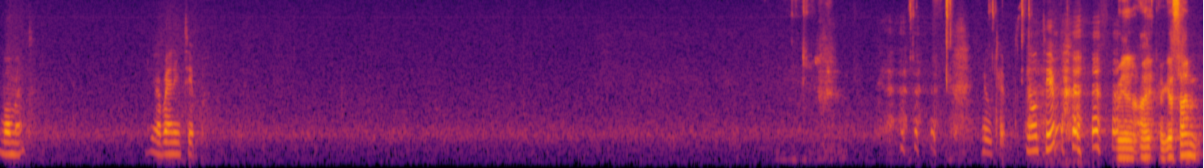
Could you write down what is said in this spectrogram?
moment. Do you have any tip? No tips. No tip? I mean, I, I guess I'm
